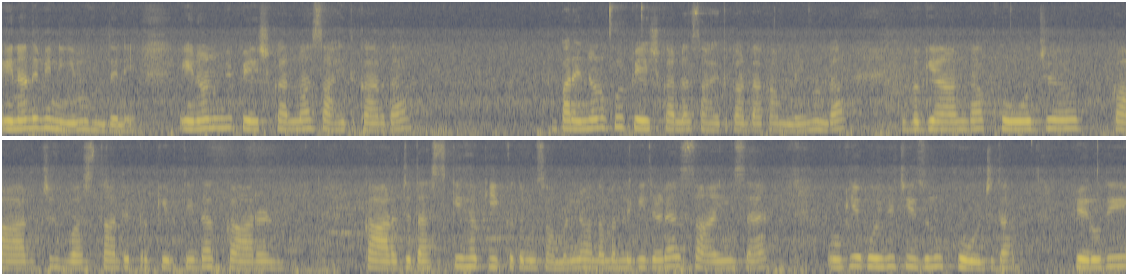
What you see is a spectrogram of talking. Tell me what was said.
ਇਹਨਾਂ ਦੇ ਵੀ ਨਿਯਮ ਹੁੰਦੇ ਨੇ। ਇਹਨਾਂ ਨੂੰ ਵੀ ਪੇਸ਼ ਕਰਨਾ ਸਾਹਿਤਕਾਰ ਦਾ, ਪਰ ਇਹਨਾਂ ਨੂੰ ਕੋਈ ਪੇਸ਼ ਕਰਨਾ ਸਾਹਿਤਕਾਰ ਦਾ ਕੰਮ ਨਹੀਂ ਹੁੰਦਾ। ਵਿਗਿਆਨ ਦਾ ਖੋਜ, ਕਾਰਜ, ਵਸਤਾਂ ਤੇ ਪ੍ਰਕਿਰਤੀ ਦਾ ਕਾਰਨ, ਕਾਰਜ ਦੱਸ ਕੇ ਹਕੀਕਤ ਨੂੰ ਸਾਹਮਣੇ ਲਿਆਉਂਦਾ। ਮਤਲਬ ਕਿ ਜਿਹੜਾ ਸਾਇੰਸ ਹੈ, ਉਹ ਕੀ ਕੋਈ ਵੀ ਚੀਜ਼ ਨੂੰ ਖੋਜਦਾ। ਫਿਰ ਉਹਦੀ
